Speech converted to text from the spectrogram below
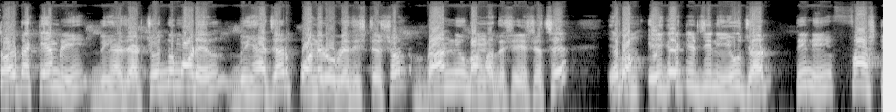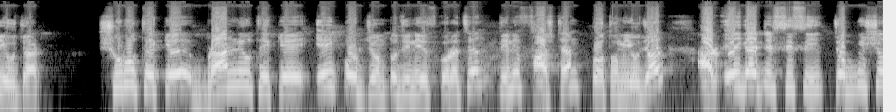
টয়োটা ক্যামরি দুই হাজার চোদ্দ মডেল দুই হাজার পনেরো রেজিস্ট্রেশন ব্র্যান্ড নিউ বাংলাদেশে এসেছে এবং এই গাড়িটির যিনি ইউজার তিনি ফার্স্ট ইউজার শুরু থেকে ব্র্যান্ড নিউ থেকে এই পর্যন্ত যিনি ইউজ করেছেন, তিনি ফার্স্ট হ্যান্ড প্রথম ইউজার আর এই গাড়িটির সিসি চব্বিশশো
